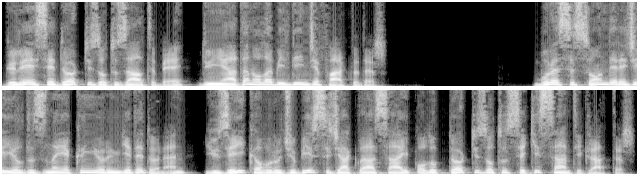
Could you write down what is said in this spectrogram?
GLS 436b, dünyadan olabildiğince farklıdır. Burası son derece yıldızına yakın yörüngede dönen, yüzeyi kavurucu bir sıcaklığa sahip olup 438 santigrattır.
